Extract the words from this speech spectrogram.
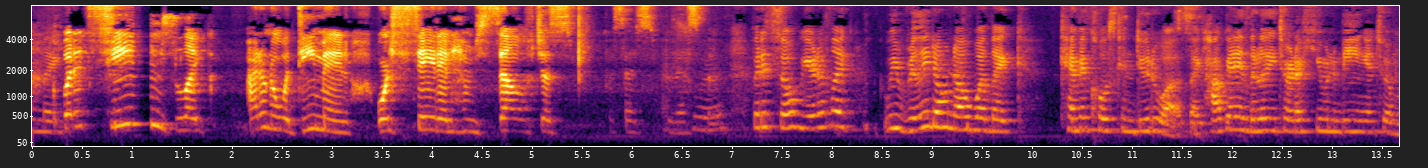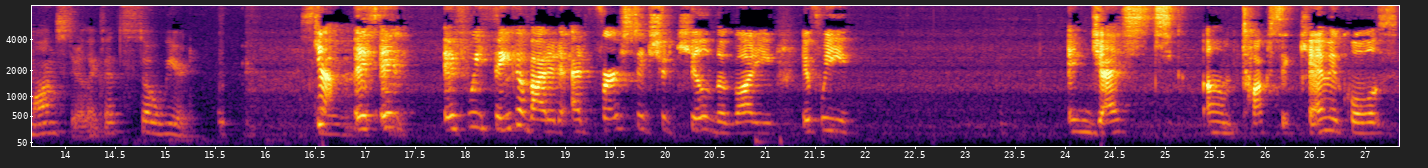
and like But it seems like I don't know a demon or Satan himself just possessed possessed them. but it's so weird of like we really don't know what like chemicals can do to us. Like, how can it literally turn a human being into a monster? Like, that's so weird. Yeah, it, it if we think about it, at first it should kill the body. If we ingest um, toxic chemicals,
